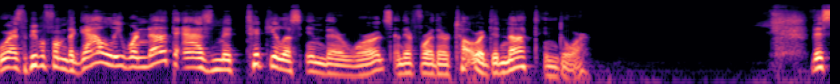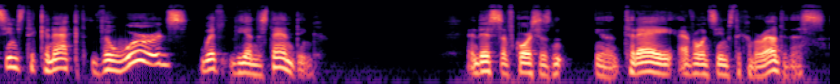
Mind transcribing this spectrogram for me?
Whereas the people from the Galilee were not as meticulous in their words, and therefore their Torah did not endure. This seems to connect the words with the understanding. And this, of course, is, you know, today everyone seems to come around to this.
